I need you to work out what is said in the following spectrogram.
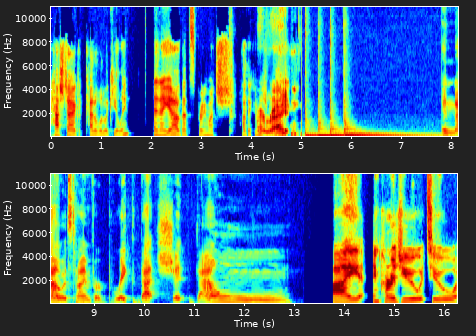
hashtag catalytic healing. And uh, yeah, that's pretty much how they can reach All me. right. And now it's time for break that shit down. I encourage you to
